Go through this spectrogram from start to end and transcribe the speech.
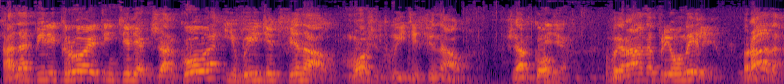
она перекроет интеллект Жаркова и выйдет в финал. Может выйти в финал. Жарков, вы рано приуныли. Рано.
